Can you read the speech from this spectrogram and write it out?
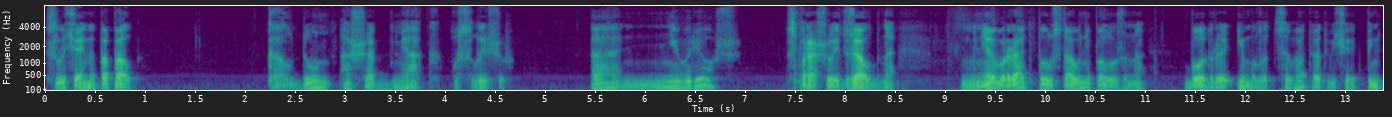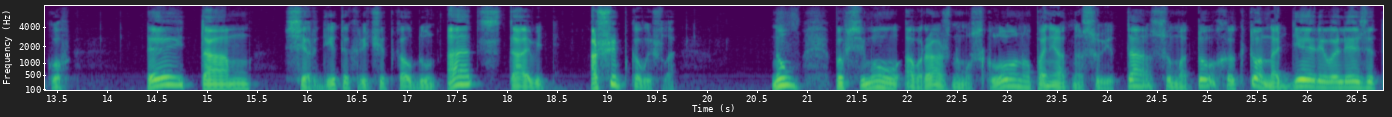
случайно попал». Колдун аж обмяк, услышав. «А не врешь?» — спрашивает жалобно. «Мне врать по уставу не положено», — бодро и молодцевато отвечает Пеньков. «Эй, там!» — сердито кричит колдун. «Отставить! Ошибка вышла!» Ну, по всему овражному склону, понятно, суета, суматоха, кто на дерево лезет,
